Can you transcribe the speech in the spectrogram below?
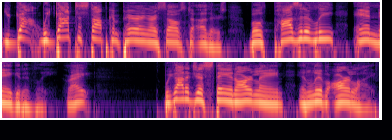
You got we got to stop comparing ourselves to others, both positively and negatively, right? We got to just stay in our lane and live our life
